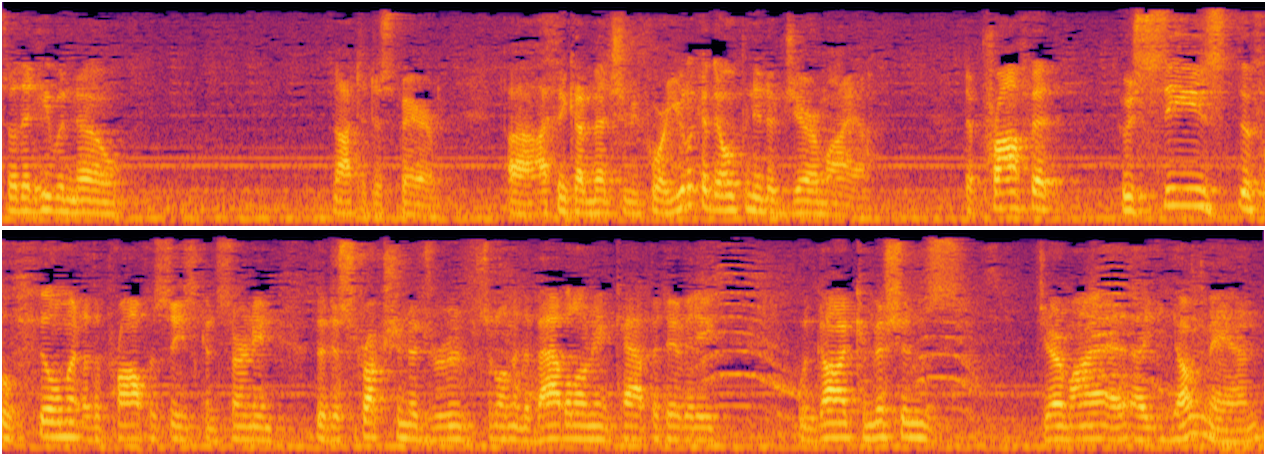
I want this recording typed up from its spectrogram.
so that he would know not to despair. Uh, I think I mentioned before. You look at the opening of Jeremiah, the prophet who sees the fulfillment of the prophecies concerning the destruction of Jerusalem and the Babylonian captivity. When God commissions Jeremiah, a young man,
